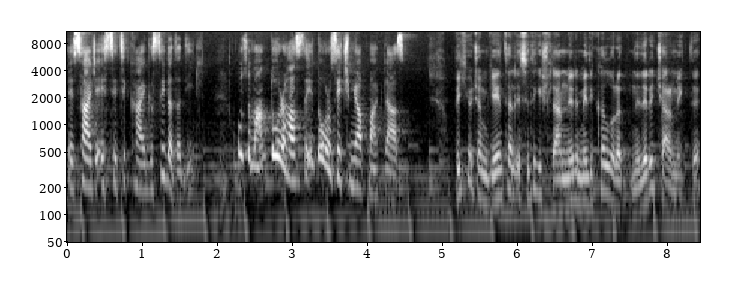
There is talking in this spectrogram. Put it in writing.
E, sadece estetik kaygısıyla da değil. O zaman doğru hastayı doğru seçim yapmak lazım. Peki hocam genital estetik işlemleri medikal olarak neler içermekte?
